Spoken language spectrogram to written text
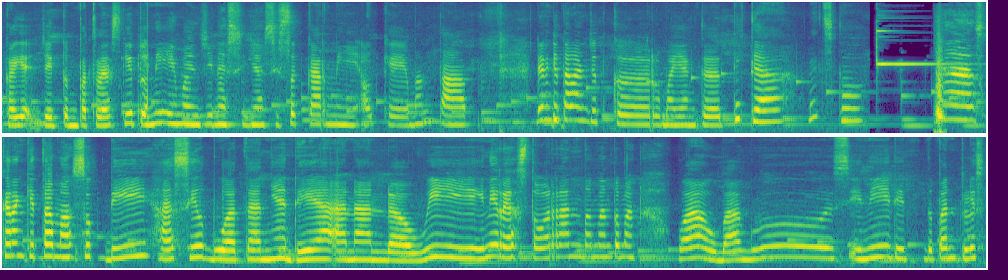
kayak jadi tempat les gitu. Ini imajinasinya si Sekar nih. Oke mantap. Dan kita lanjut ke rumah yang ketiga. Let's go Nah, sekarang kita masuk di hasil buatannya Dea Ananda. Wih, ini restoran teman-teman. Wow, bagus. Ini di depan tulis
